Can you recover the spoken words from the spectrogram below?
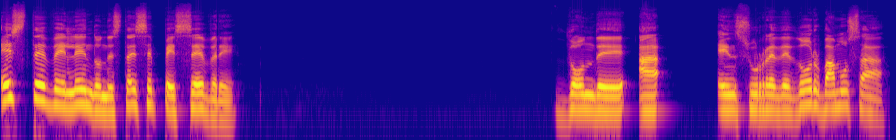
Este Belén, donde está ese pesebre, donde a, en su alrededor vamos a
